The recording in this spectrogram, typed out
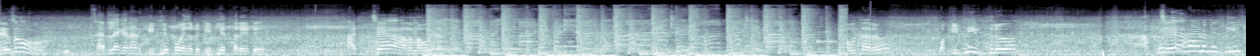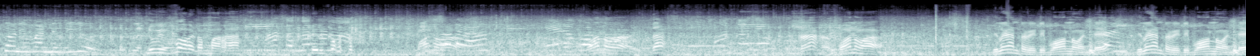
నిజం. సర్లే కానీ కిడ్నీ పోయింది కిడ్నీ ఇస్తారేటి అచ్చే అలా నవ్వుతారు నవ్వుతారు. ఒక కిడ్నీ ఇద్దరు. అచ్చే. తీసుకొని ఇవ్వండి నువ్వు ఇవ్వటమ్మా వెళ్ళిపోతా బాగున్నావా? దా రా బాగున్నావా ఇలాగంటావు ఏంటి బాగున్నావు అంటే ఇలాగంటావు ఏంటి బాగున్నావు అంటే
